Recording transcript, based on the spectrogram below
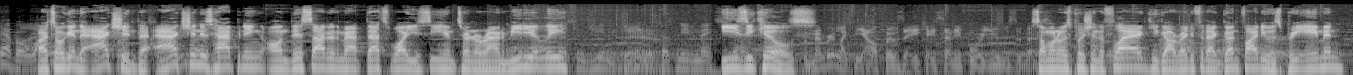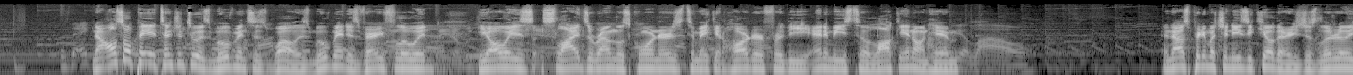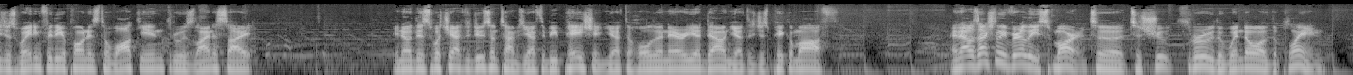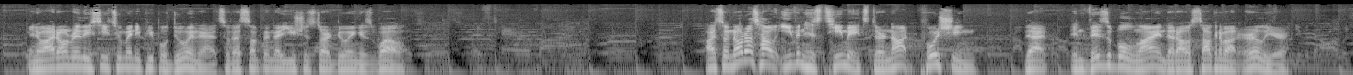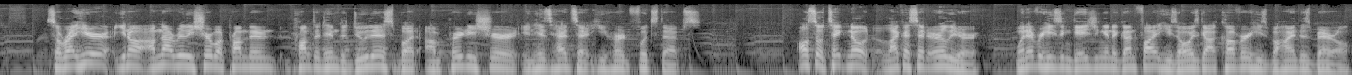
Yeah, but All right, so again, the action, the action is happening on this side of the map. That's why you see him turn around immediately. Easy kills. Remember, like alpha, was was. Someone was pushing the flag. He got ready for that gunfight. He was pre-aiming. Now, also pay attention to his movements as well. His movement is very fluid. He always slides around those corners to make it harder for the enemies to lock in on him. And that was pretty much an easy kill there. He's just literally just waiting for the opponents to walk in through his line of sight. You know, this is what you have to do sometimes. You have to be patient. You have to hold an area down. You have to just pick them off. And that was actually really smart to, to shoot through the window of the plane. You know, I don't really see too many people doing that, so that's something that you should start doing as well. All right, so notice how even his teammates, they're not pushing that invisible line that I was talking about earlier. So right here, you know, I'm not really sure what prompted prompted him to do this, but I'm pretty sure in his headset he heard footsteps. Also, take note, like I said earlier, whenever he's engaging in a gunfight, he's always got cover. He's behind this barrel.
